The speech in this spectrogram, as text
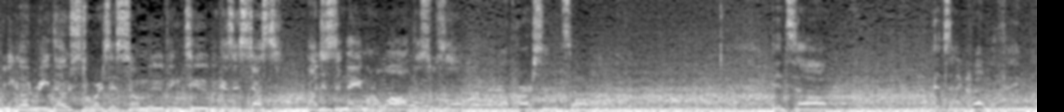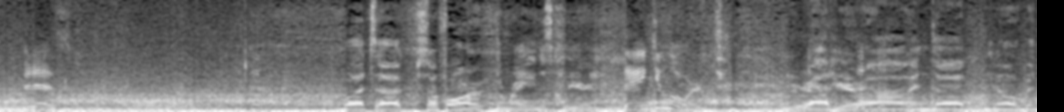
when you go and read those stories, it's so moving too because it's just not just a name on a wall. This was a, a person, so it's uh, it's an incredible thing. It is. But uh, so far, the rain is cleared. Thank you, Lord. We were out here, uh, and uh, you know, but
